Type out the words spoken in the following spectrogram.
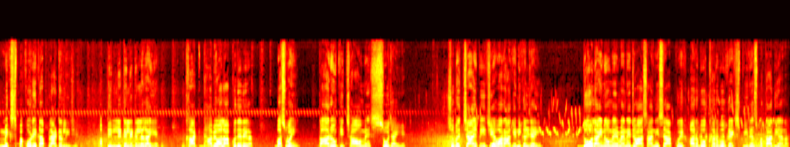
मिक्स पकोड़े का प्लेटर लीजिए। अपनी लिटिल लिटिल लगाइए, घाट ढाबे वाला आपको दे देगा। बस वहीं, तारों की छाव में सो जाइए। सुबह चाय पीजिए और आगे निकल जाइए। दो लाइनों में मैंने जो आसानी से आपको एक अरबों खरबों का एक्सपीरियंस बता दिया ना,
